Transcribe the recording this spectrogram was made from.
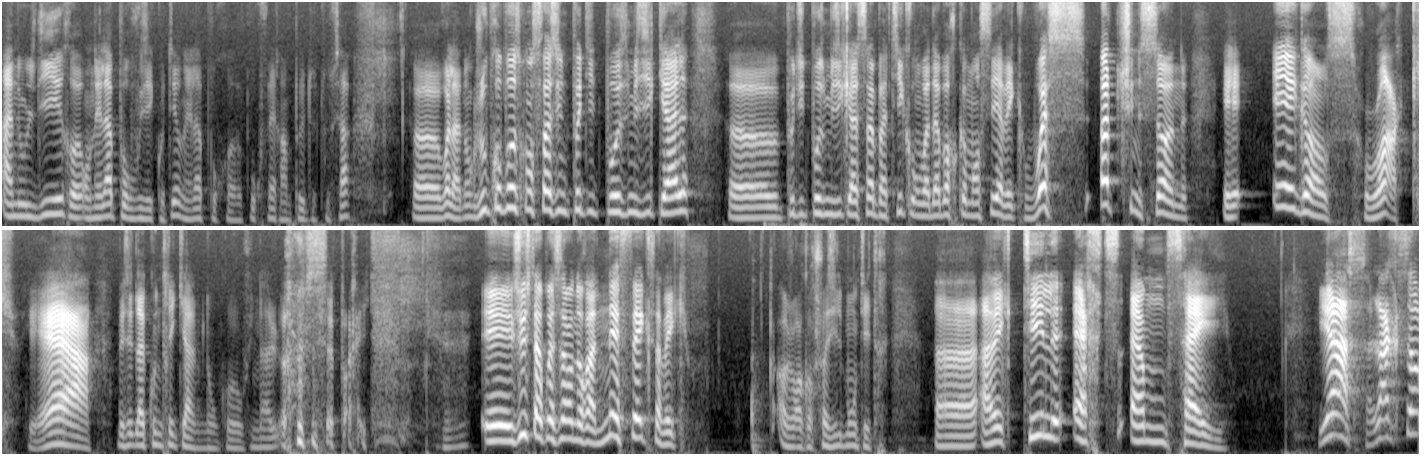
à nous le dire. Euh, On est là pour vous écouter, on est là pour, euh, pour faire un peu de tout ça. Euh, voilà, donc je vous propose qu'on se fasse une petite pause musicale. Euh, petite pause musicale sympathique. On va d'abord commencer avec Wes Hutchinson et Eagles Rock. Yeah! Mais c'est de la country calme, donc au final, c'est pareil. Et juste après ça, on aura Nefex avec. Oh, j'ai encore choisi le bon titre. Euh, avec Till Hertz MC. Yes, l'accent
